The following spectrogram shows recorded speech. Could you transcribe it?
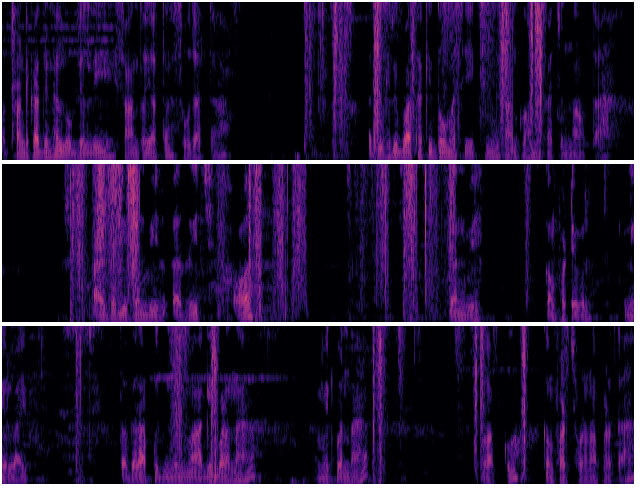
और ठंड का दिन है, लोग जल्दी शांत हो जाते हैं, सो जाते हैं। और दूसरी बात है कि दो में से एक चीज़ इंसान को हमेशा चुनना होता है। Either you can be rich or can be comfortable in your life. तो अगर आपको ज़िंदगी में आगे बढ़ना है, अमीर बनना है तो आपको कंफर्ट छोड़ना पड़ता है।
